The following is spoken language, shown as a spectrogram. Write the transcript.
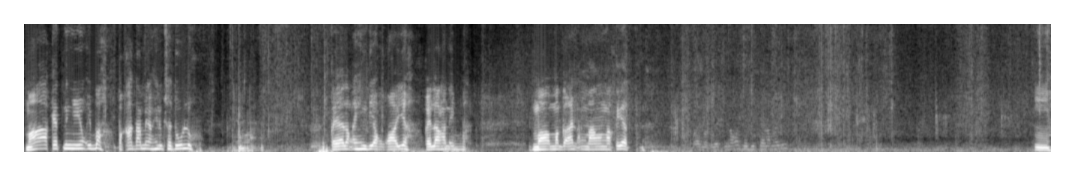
Maaakit ninyo yung iba, pagkadami ng hinog sa dulo. Kaya lang ay hindi ako kaya. Kailangan iba ma magaan ang mga ngakyat. Mm.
